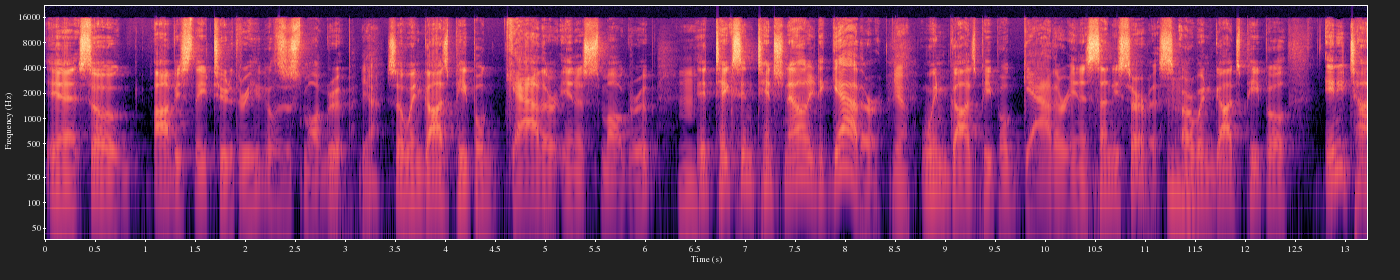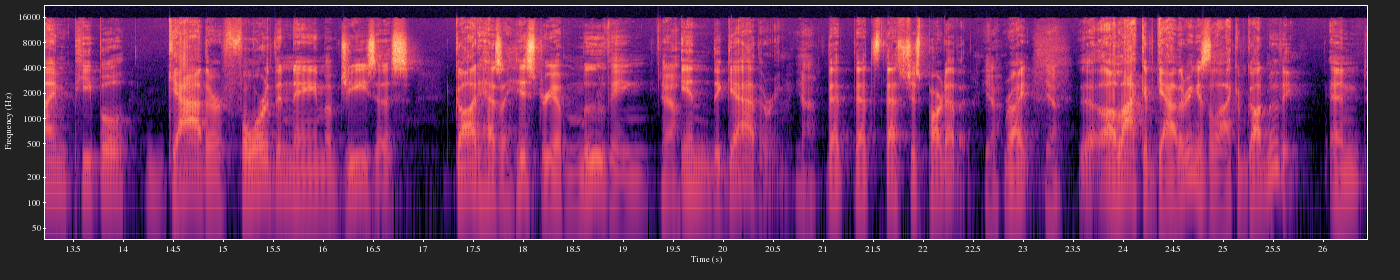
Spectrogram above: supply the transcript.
Yeah, so obviously, two to three people is a small group. Yeah. So when God's people gather in a small group, hmm. it takes intentionality to gather. Yeah. When God's people gather in a Sunday service, hmm. or when God's people, anytime people gather for the name of Jesus, God has a history of moving Yeah. in the gathering. Yeah. That that's that's just part of it. Yeah. Right. Yeah. A lack of gathering is a lack of God moving. And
